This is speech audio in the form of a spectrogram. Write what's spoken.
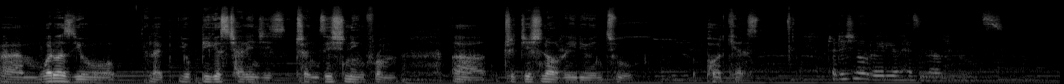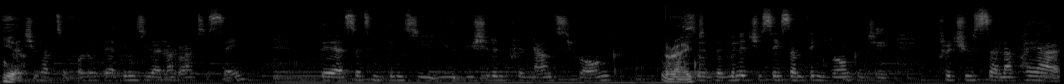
Um, what was your like your biggest challenges transitioning from uh, traditional radio into podcast? Traditional radio has a lot of rules Yeah. that you have to follow. There are things you are not allowed to say. There are certain things you, you, you shouldn't pronounce wrong. Right. So the minute you say something wrong nje producer laphaya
